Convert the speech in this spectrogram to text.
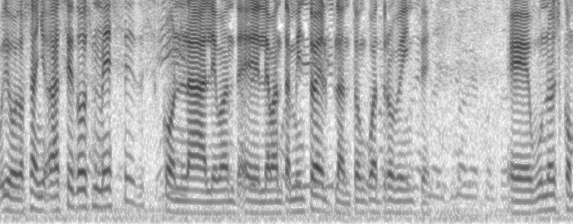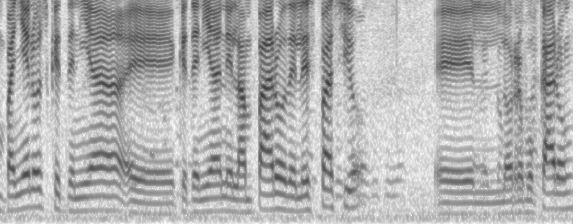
digo dos años, hace dos meses con la levant- el levantamiento del plantón 420. Eh, unos compañeros que, tenía, eh, que tenían el amparo del espacio eh, lo revocaron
